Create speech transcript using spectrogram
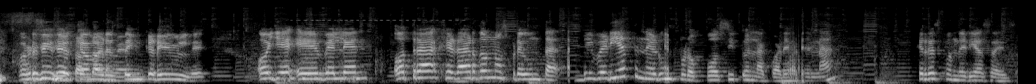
por videocámara. Está increíble. Oye, eh, Belén, otra, Gerardo nos pregunta, ¿debería tener un propósito en la cuarentena? ¿Qué responderías a eso?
